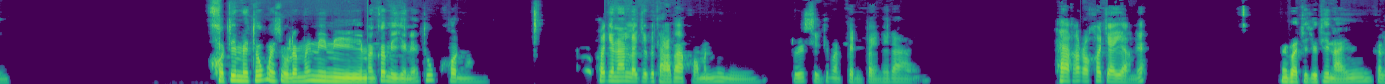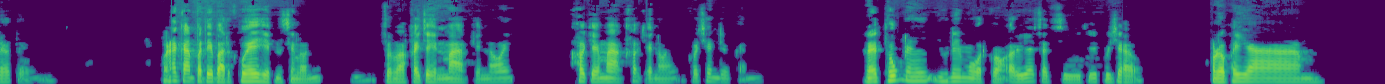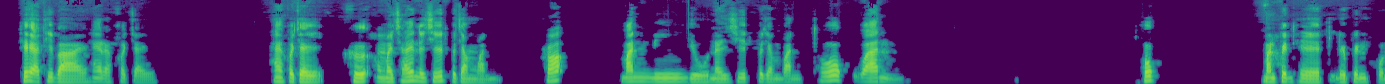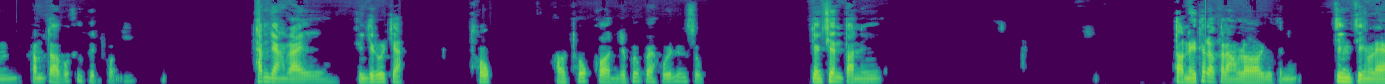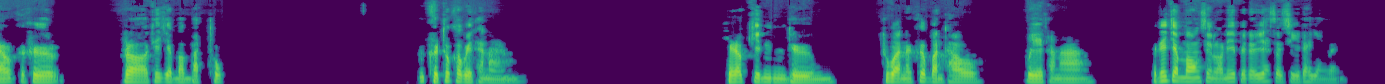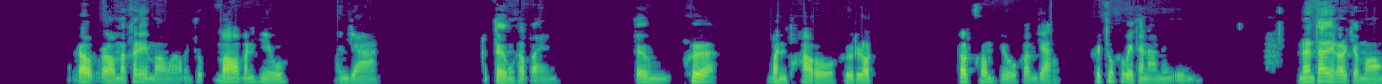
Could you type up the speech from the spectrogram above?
คนที่ไม่ทุกข์ไม่สุขแล้วไม่มีมี มันก็มีอย่างนี้ทุกคน เพราะฉะนั้นเราจะไปถามว่าของมันไม่มี หรือสิ่งที่มันเป็นไปไม่ได้ ถ้าเราเข้าใจอย่างเนี้ยไม่ว่าจะอยู่ที่ไหนก็แล้วแต่เพราะนั้นการปฏิบัติเพื่อให้เห็นสิ่งเหล่านี้ ส่วนว่าใครจะเห็นมากเห็นน้อย เข้าใจมากเข้าใจน้อย ก็เช่นเดียวกันในทุกในอยู่ในหมวดของอริยสัจสี่ที่พระเจ้าเราพยายามที่อธิบายให้เราเข้าใจ ให้เข้าใจคือเอามาใช้ในชีวิตประจำวัน เพราะมันมีอยู่ในชีวิตประจำวันทุกวัน มันเป็นเหตุหรือเป็นผลคำตอบก็คือเป็นผลทำอย่างไรถึงจะรู้จักทุกเอาทุกก่อนอย่าเพิ่งไปคุยเรื่องสุข อย่างเช่นตอนนี้ ตอนนี้ถ้าเรากำลังรออยู่ตอนนี้ จริง ๆแล้วก็คือ รอที่จะบำบัดทุกข์คือทุกขเวทนาที่เรากินดื่ม ทุกวันนั้นคือบรรเทาเวทนาแต่ที่จะมองสิ่งเหล่านี้เป็นอระยสัจสีได้อย่างไร เราเราไม่ค่อยได้มองว่ามันทุกมองว่ามันหิว มันอยากเติมเข้าไป เติมเพื่อบรรเทาคือลดลดความหิวความอยากคือทุกขเวทนานั่นเองนั้นถ้าเราจะมอง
